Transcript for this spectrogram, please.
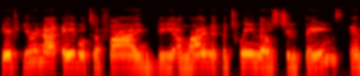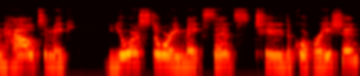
if you're not able to find the alignment between those two things and how to make your story make sense to the corporation,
